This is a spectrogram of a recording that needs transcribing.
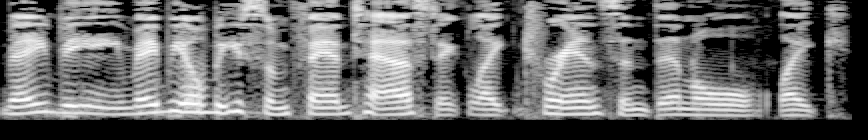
maybe maybe it'll be some fantastic like transcendental like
